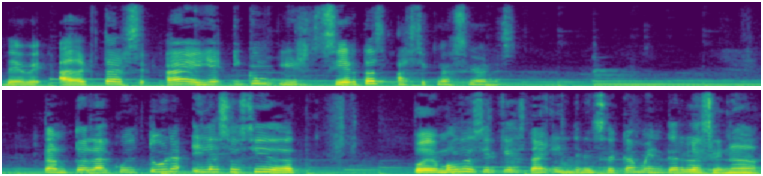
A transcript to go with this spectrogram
debe adaptarse a ella y cumplir ciertas asignaciones. Tanto la cultura y la sociedad podemos decir que están intrínsecamente relacionadas,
